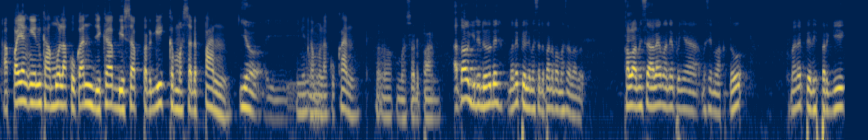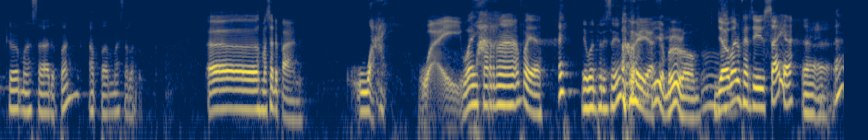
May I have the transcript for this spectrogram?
Apa yang ingin kamu lakukan jika bisa pergi ke masa depan? Yo. Ingin kamu lakukan? Eh, ke masa depan. Atau gini dulu deh, mana pilih masa depan apa masa lalu? Kalau misalnya mana punya mesin waktu, mana pilih pergi ke masa depan apa masa lalu? Eh, masa depan. Why? Why? Why karena apa ya? Eh, jawaban versi saya? Oh iya. Iya belum. Jawaban versi saya Eh, eh,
